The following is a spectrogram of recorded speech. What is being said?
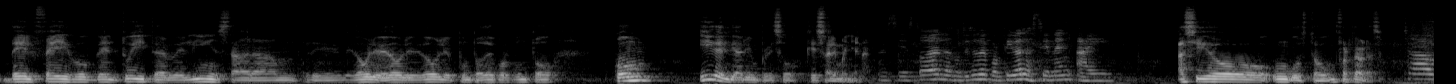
del Facebook, del Twitter, del Instagram, de www.deport.com y del diario impreso que sale mañana. Así es, todas las noticias deportivas las tienen ahí. Ha sido un gusto, un fuerte abrazo. Chao.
